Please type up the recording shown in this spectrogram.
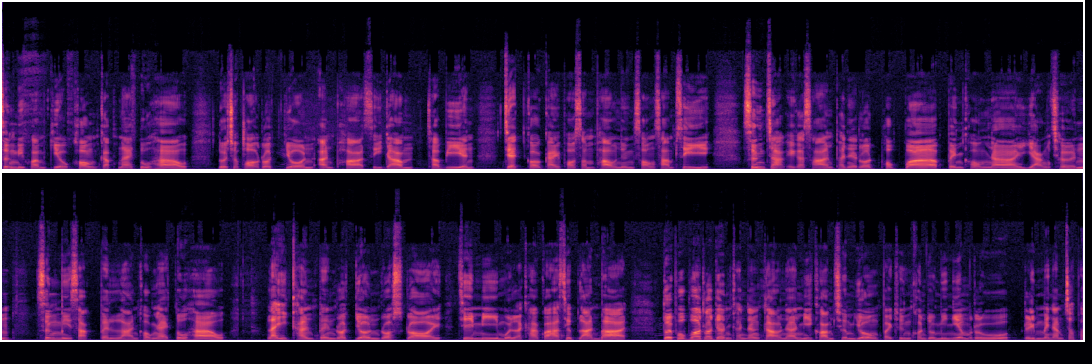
ซึ่งมีความเกี่ยวข้องกับนายตู้ห่าว โดยเฉพาะรถยนต์อันพาสีดำทะเบียน 7 กไก่พสำเภา1234 ซึ่งจากเอกสารภายในรถพบว่าเป็นของนายหยางเฉิน ซึ่งมีศักดิ์เป็นหลานของนายตู้ห่าวและอีกคันเป็นรถยนต์โรสรอยที่มีมูลค่ากว่า 50 ล้านบาท โดยพบว่ารถยนต์คันดังกล่าวนั้นมีความเชื่อมโยงไปถึงคอนโดมิเนียมหรูริมแม่น้ำเจ้าพ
